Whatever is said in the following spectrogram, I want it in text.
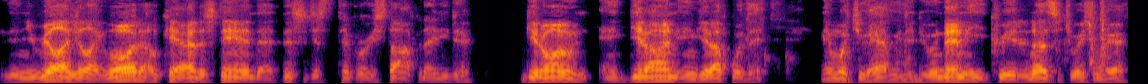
then you realize you're like, Lord, okay, I understand that this is just a temporary stop, and I need to get on and get on and get up with it and what you have me to do. And then he created another situation where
